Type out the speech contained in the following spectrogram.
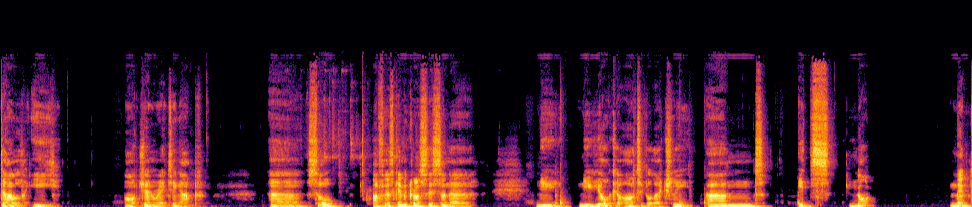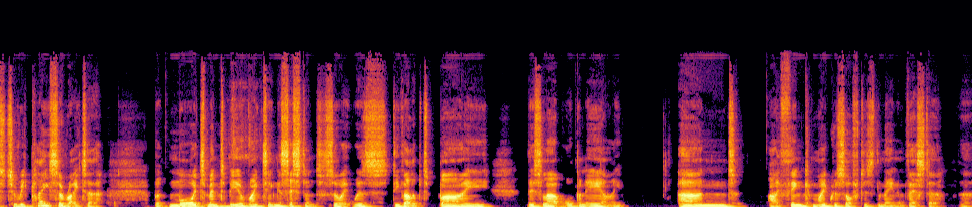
DAL E art generating app. Uh, so I first came across this in a New New Yorker article actually, and it's not meant to replace a writer, but more it's meant to be a writing assistant. So it was developed by this lab, OpenAI, and I think Microsoft is the main investor uh,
